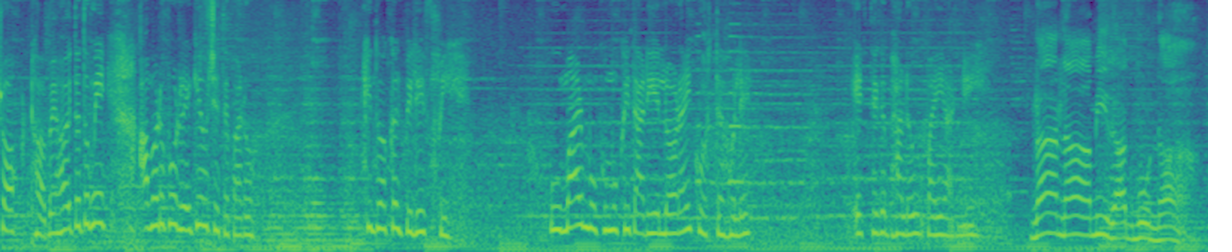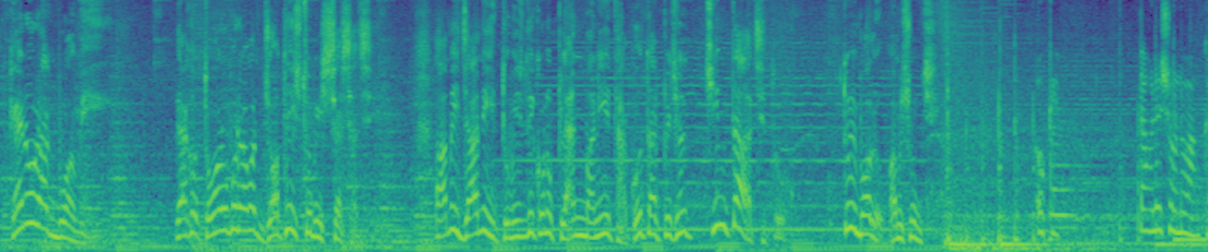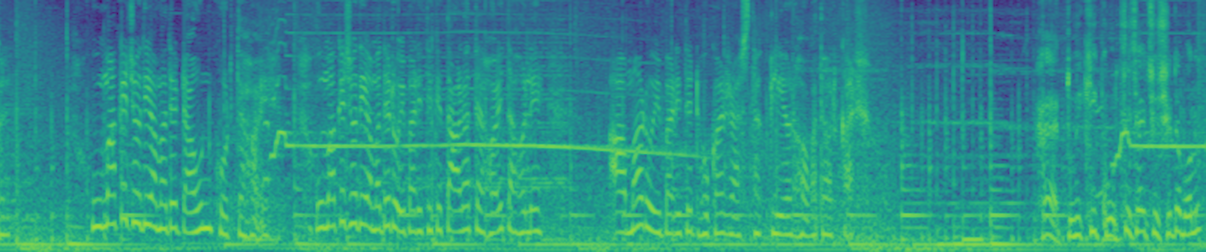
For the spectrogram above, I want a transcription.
শকড হবে। হয়তো তুমি আমার উপর রেগেও যেতে পারো। কিন্তু আঙ্কেল বিলিভ মি উমার মুখোমুখি দাঁড়িয়ে লড়াই করতে হলে এর থেকে ভালো উপায় আর নেই। না না আমি রাখব না। কেন রাখব আমি? দেখো তোমার উপরে আমার যথেষ্ট বিশ্বাস আছে। আমি জানি তুমি যদি কোনো প্ল্যান বানিয়ে থাকো তার পেছনে চিন্তা আছে তো। তুমি বলো আমি শুনছি। ওকে তাহলে শোনো আঙ্কেল। উমাকে যদি আমাদের ডাউন করতে হয় উমাকে যদি আমাদের ওই বাড়ি থেকে তাড়াতে হয় তাহলে আমার ওই বাড়িতে ঢোকার রাস্তা ক্লিয়ার হওয়া দরকার। হ্যাঁ তুমি কি করতে চাইছো সেটা বলো।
